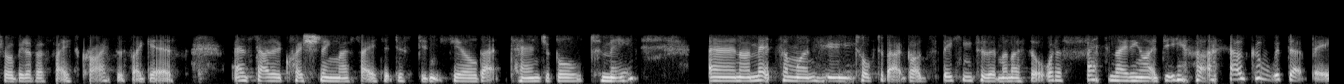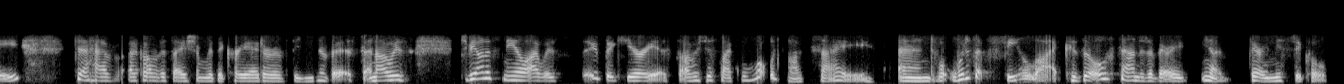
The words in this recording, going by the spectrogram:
through a bit of a faith crisis, I guess, and started questioning my faith. It just didn't feel that tangible to me. And I met someone who talked about God speaking to them, and I thought, what a fascinating idea. How good would that be to have a conversation with the creator of the universe? And I was, to be honest, Neil, I was super curious. I was just like, well, what would God say? And what, what does it feel like? Because it all sounded a very, you know, very mystical.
